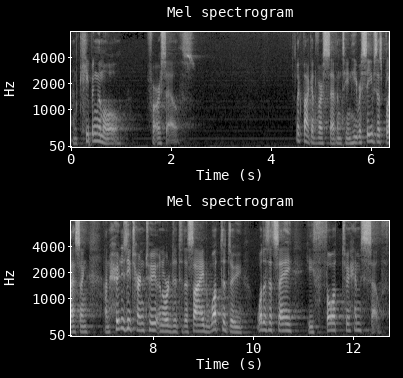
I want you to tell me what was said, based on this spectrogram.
and keeping them all for ourselves. Look back at verse 17. He receives this blessing, and who does he turn to in order to decide what to do? What does it say? He thought to himself.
